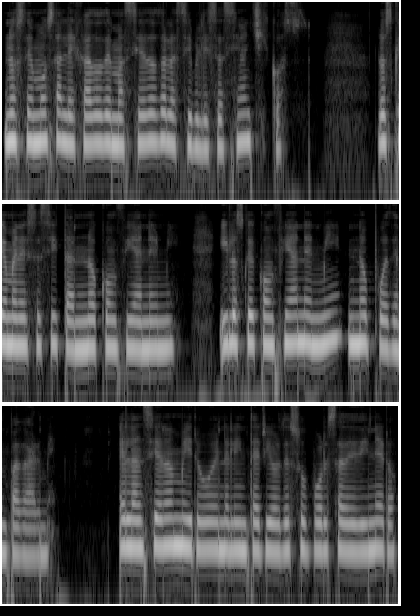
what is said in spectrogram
Nos hemos alejado demasiado de la civilización, chicos. Los que me necesitan no confían en mí, y los que confían en mí no pueden pagarme. El anciano miró en el interior de su bolsa de dinero,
